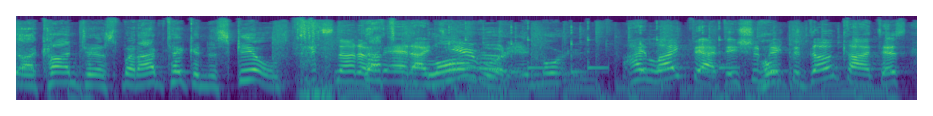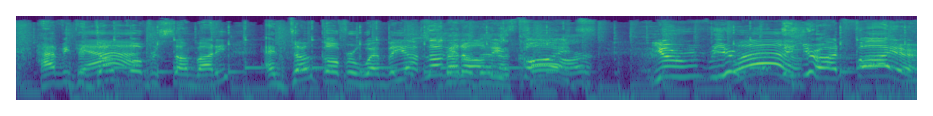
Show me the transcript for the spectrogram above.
uh, contest, but I'm taking the skills. That's not a That's bad idea, Woody. More, I like that. They should make the dunk contest having to yeah. dunk over somebody and dunk over Wemby. Look at all these points. You're you're you're on fire.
